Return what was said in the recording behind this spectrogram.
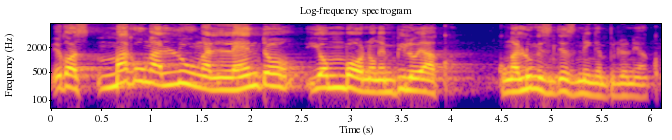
Because makungalunga lento yombono ngempilo yakho kungalunga izinto eziningi empilweni yakho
